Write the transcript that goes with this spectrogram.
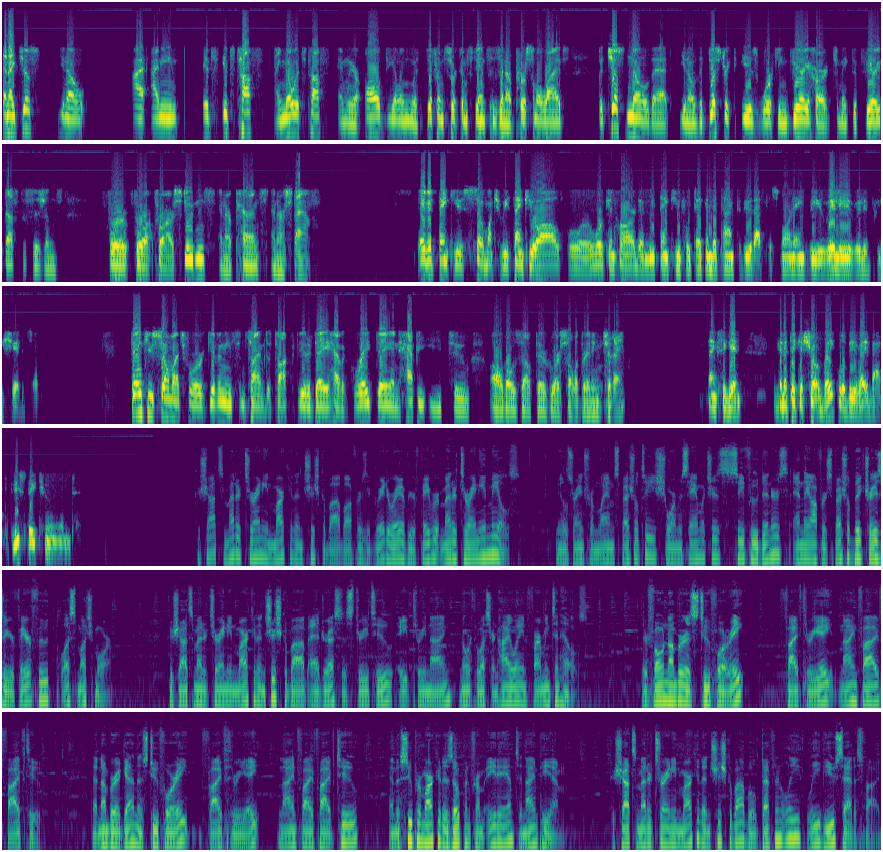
And I just, you know, I, I mean, it's, it's tough. I know it's tough, and we are all dealing with different circumstances in our personal lives. But just know that, you know, the district is working very hard to make the very best decisions for, for, for our students and our parents and our staff. David, thank you so much. We thank you all for working hard, and we thank you for taking the time to be with us this morning. We really, really appreciate it, sir. Thank you so much for giving me some time to talk with you today. Have a great day and happy Eid to all those out there who are celebrating today. Thanks again. We're going to take a short break. We'll be right back. Please stay tuned. Kashat's Mediterranean Market and Shish Kebab offers a great array of your favorite Mediterranean meals. Meals range from lamb specialties, shawarma sandwiches, seafood dinners, and they offer special big trays of your favorite food, plus much more. Kashat's Mediterranean Market and Shish Kebab address is 32839 Northwestern Highway in Farmington Hills. Their phone number is 248 538 9552. That number again is 248 538 9552, and the supermarket is open from 8 a.m. to 9 p.m. Kashat's Mediterranean Market and shish kebab will definitely leave you satisfied.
